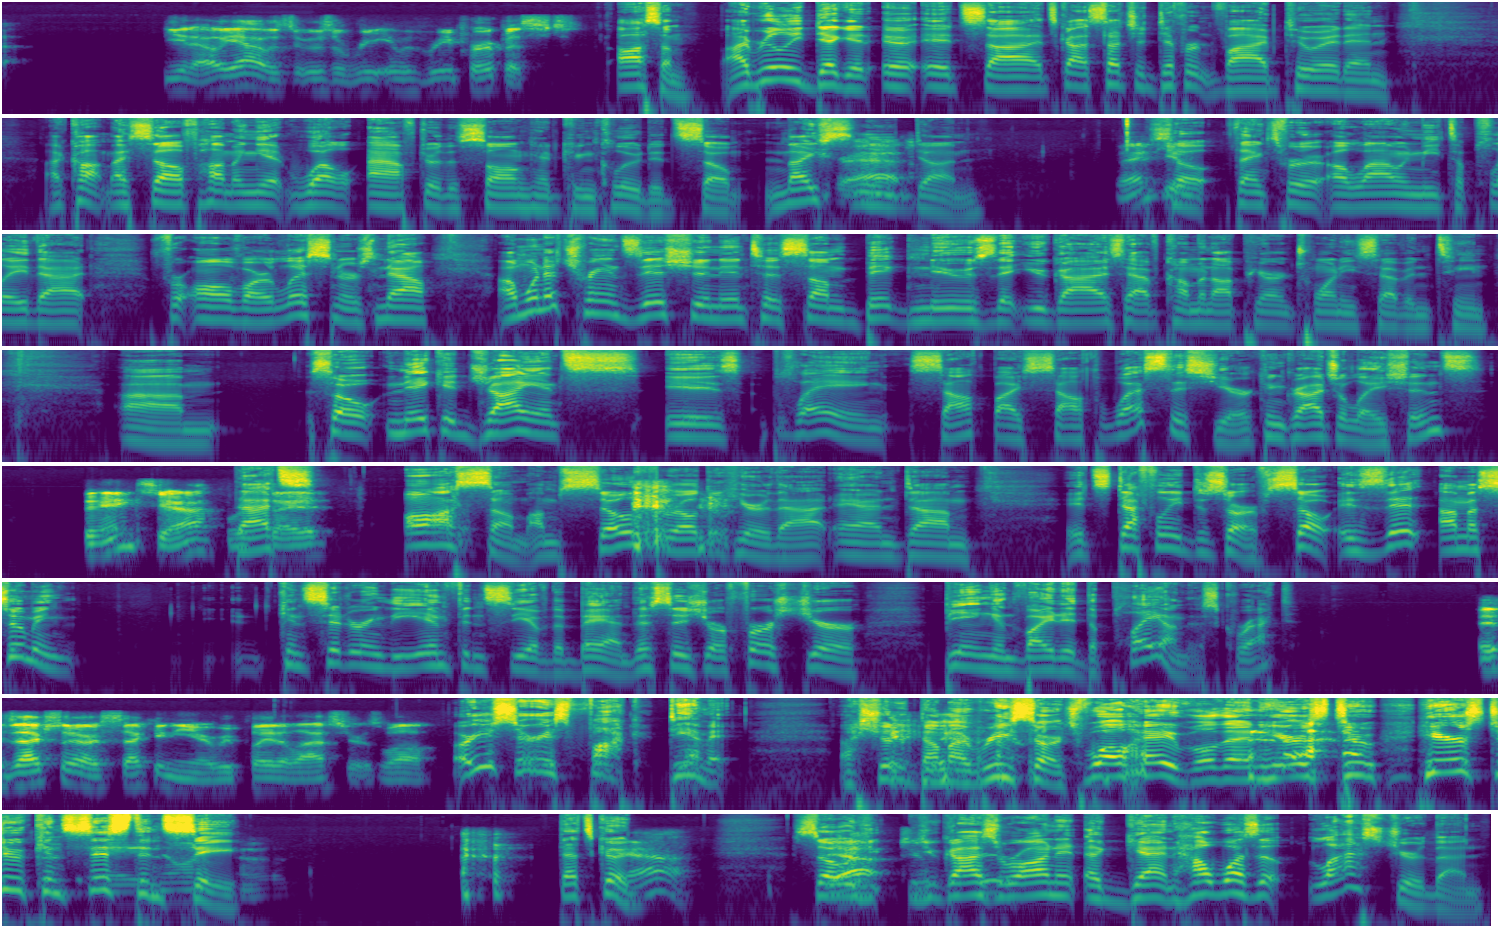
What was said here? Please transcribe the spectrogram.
you know, yeah, it was it was a re, it was repurposed. Awesome. I really dig it. I- It's uh, it's got such a different vibe to it, and I caught myself humming it well after the song had concluded. So nicely Rad. done. Thank you. So thanks for allowing me to play that for all of our listeners. Now, I want to transition into some big news that you guys have coming up here in 2017. Um, so Naked Giants is playing South by Southwest this year. Congratulations. Thanks. Yeah, we're That's excited. awesome. I'm so thrilled to hear that, and um, it's definitely deserved. So, is it? I'm assuming, considering the infancy of the band, this is your first year being invited to play on this, correct? It's actually our second year. We played it last year as well. Are you serious? Fuck, damn it! I should have done my research. Well, hey, well then here's to here's to consistency. That's good. Yeah. So Yeah. you, you guys two. are on it again. How was it last year then?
